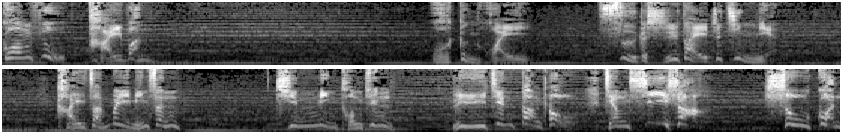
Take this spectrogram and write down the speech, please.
光复台湾。我更怀。四个时代之纪念，开赞魏明森，亲命统军，屡歼荡寇，将西沙收官。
